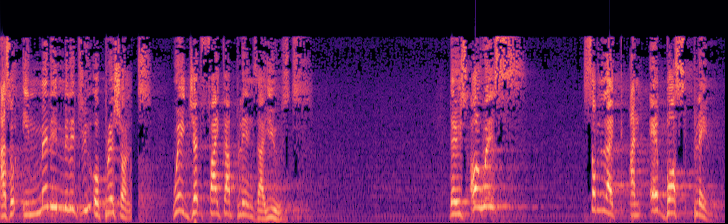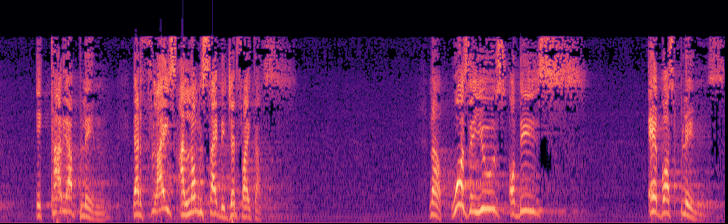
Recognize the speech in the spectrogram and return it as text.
And so in many military operations where jet fighter planes are used, there is always something like an Airbus plane a carrier plane that flies alongside the jet fighters. Now, what's the use of these Airbus planes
